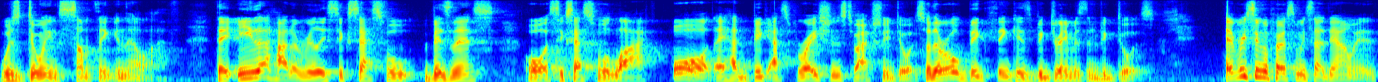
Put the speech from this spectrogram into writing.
was doing something in their life. They either had a really successful business or a successful life, or they had big aspirations to actually do it. So they're all big thinkers, big dreamers, and big doers. Every single person we sat down with,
